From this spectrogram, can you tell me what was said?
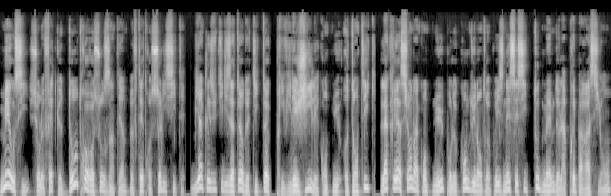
mais aussi sur le fait que d'autres ressources internes peuvent être sollicitées. Bien que les utilisateurs de TikTok privilégient les contenus authentiques, la création d'un contenu pour le compte d'une entreprise nécessite tout de même de la préparation,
